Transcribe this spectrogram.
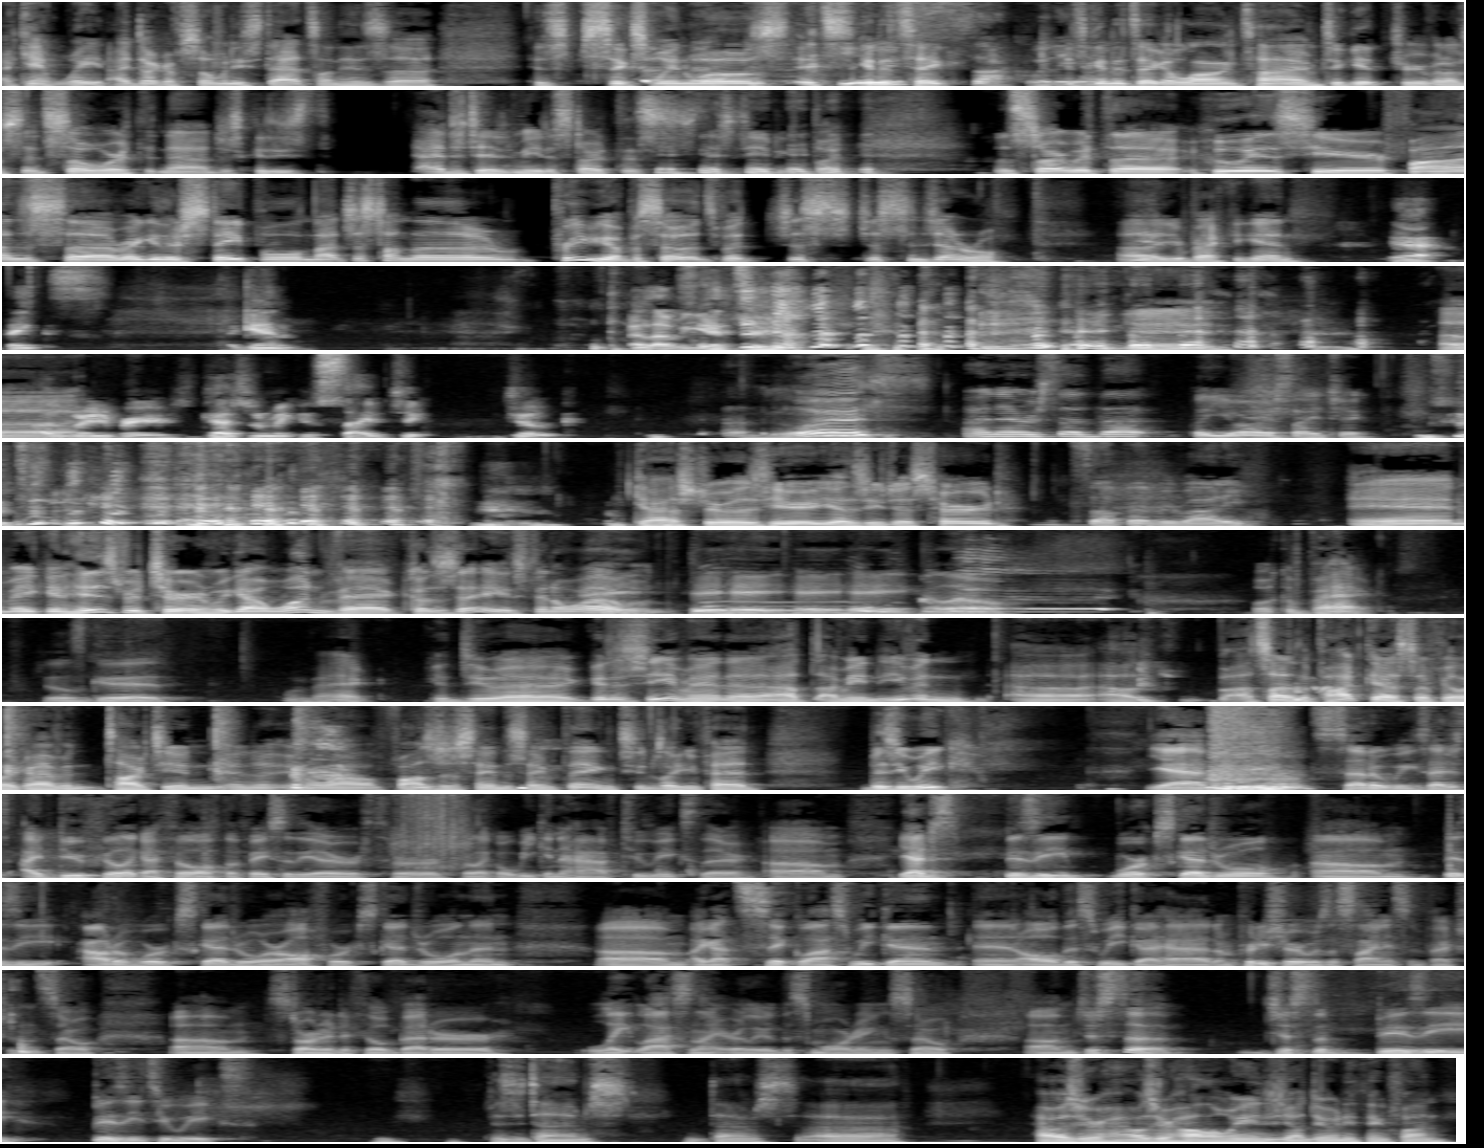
I can't wait. I dug up so many stats on his uh his six win woes. It's gonna take suck it's going to take a long time to get through, but I'm it's so worth it now just because he's agitated me to start this this evening. But let's start with uh, who is here. Fonz, uh, regular staple, not just on the preview episodes, but just just in general. Uh, Yeah. You're back again. Yeah, thanks. Again. I love you guys. Again. I was Uh, waiting for you guys to make a side chick joke. what? I never said that, but you are a side chick. Castro is here, as you just heard, What's up, everybody? and making his return. We got one back because hey, it's been a while. Hey, hey, hey, hey, hey. Hello. Welcome back. Feels good. Welcome back. Good to uh, good to see you, man. Uh, out, I mean, even uh, out outside of the podcast, I feel like I haven't talked to you in in a, in a while. Fonz just saying the same thing. Seems like you've had a busy week. Yeah, set of weeks. I just I do feel like I fell off the face of the earth for, for like a week and a half, two weeks there. Um, yeah, just busy work schedule, um, busy out of work schedule or off work schedule, and then um, I got sick last weekend, and all this week I had. I'm pretty sure it was a sinus infection, so um, started to feel better late last night, earlier this morning. So um, just a just a busy busy two weeks. Busy times. Times. Uh, how was your How was your Halloween? Did y'all do anything fun?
